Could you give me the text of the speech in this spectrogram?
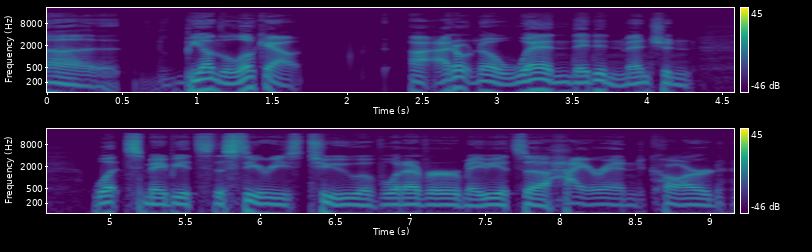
Uh, be on the lookout. I don't know when they didn't mention what's maybe it's the series two of whatever, maybe it's a higher end card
